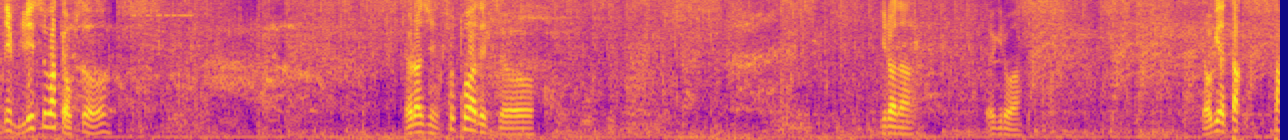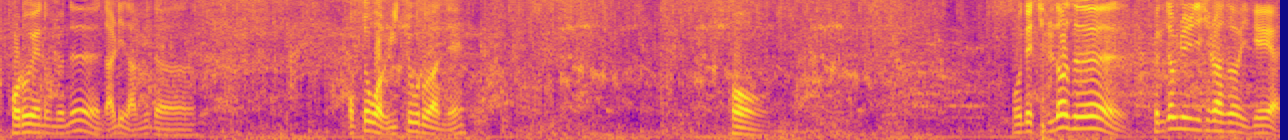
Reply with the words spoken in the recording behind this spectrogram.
이제 밀릴 수밖에 없어. 11시 초토화 됐죠. 일어나. 여기로 와. 여기다 딱, 딱 걸어해 놓으면은 난리 납니다 업적과 위쪽으로 갔네. 어. 어 근데 질럿은 근접 유닛이라서 이게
